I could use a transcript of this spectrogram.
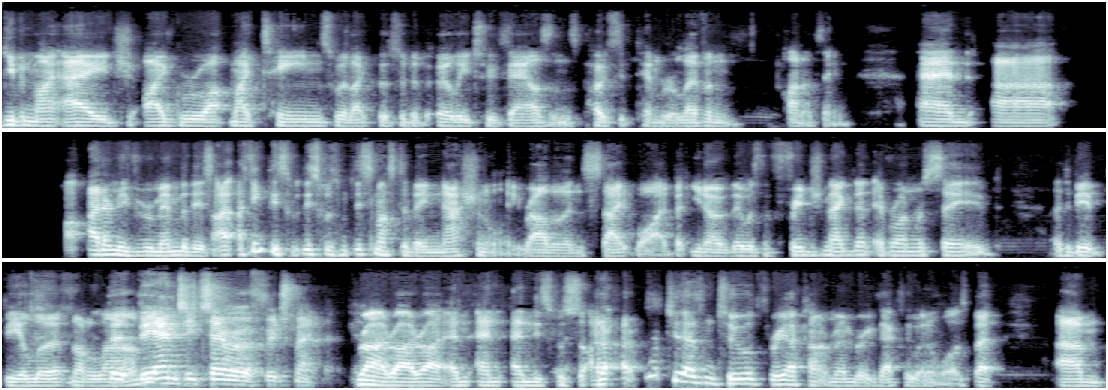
given my age, I grew up. My teens were like the sort of early two thousands, post September 11 kind of thing, and uh, I don't know if you remember this. I, I, think this this was this must have been nationally rather than statewide. But you know, there was the fridge magnet everyone received to be, be alert, not alarmed. The, the anti-terror fridge magnet. Right, right, right. And and and this was I don't, 2002 or three. I can't remember exactly when it was, but um,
